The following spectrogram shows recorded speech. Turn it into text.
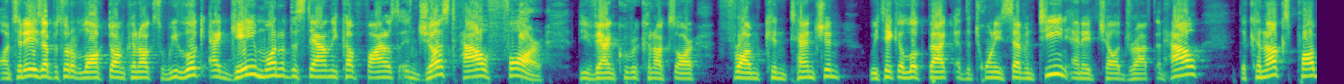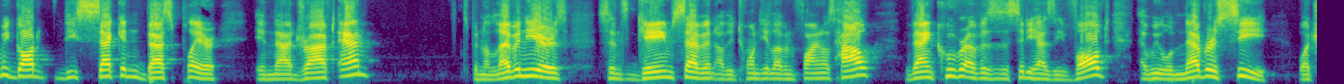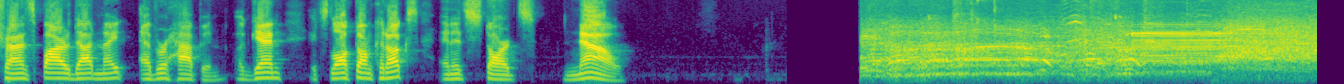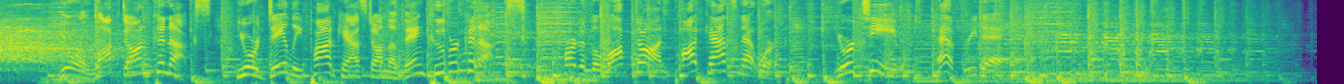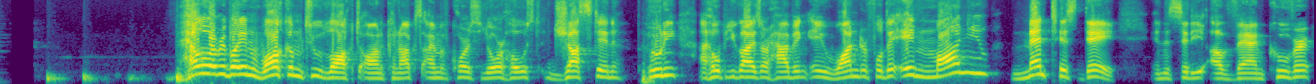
On today's episode of Locked On Canucks, we look at game one of the Stanley Cup Finals and just how far the Vancouver Canucks are from contention. We take a look back at the 2017 NHL draft and how the Canucks probably got the second best player in that draft. And it's been 11 years since game seven of the 2011 finals. How Vancouver as a city has evolved, and we will never see what transpired that night ever happen. Again, it's Locked On Canucks, and it starts now. Your Locked On Canucks, your daily podcast on the Vancouver Canucks. Part of the Locked On Podcast Network. Your team every day. Hello, everybody, and welcome to Locked On Canucks. I'm, of course, your host, Justin Pooney. I hope you guys are having a wonderful day, a monumentous day in the city of Vancouver.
